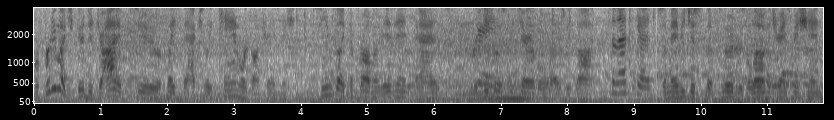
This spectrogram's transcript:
we're pretty much good to drive to a place that actually can work on transmissions. It Seems like the problem isn't as ridiculously terrible as we thought. so that's good. So maybe just the fluid was low in the transmission.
